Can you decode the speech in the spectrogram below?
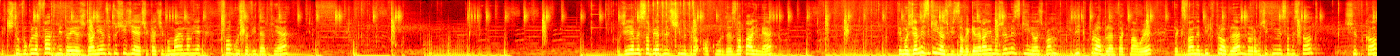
Jakiś tu w ogóle fat mnie dojeżdża, nie wiem co tu się dzieje, czekajcie, bo mają na mnie fokus ewidentnie. Użyjemy sobie, odlecimy tro... O kurde, złapali mnie. Ty, możemy zginąć, widzowie, generalnie możemy zginąć, mam big problem tak mały, tak zwany big problem. Dobra, ucieknijmy sobie stąd, szybko.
